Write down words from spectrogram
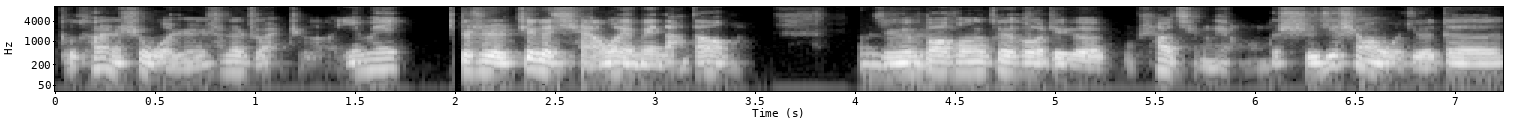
不算是我人生的转折，因为就是这个钱我也没拿到嘛，因为暴风最后这个股票清零了。实际上，我觉得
